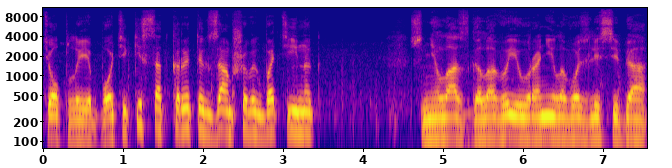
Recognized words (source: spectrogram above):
теплые ботики с открытых замшевых ботинок, сняла с головы и уронила возле себя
